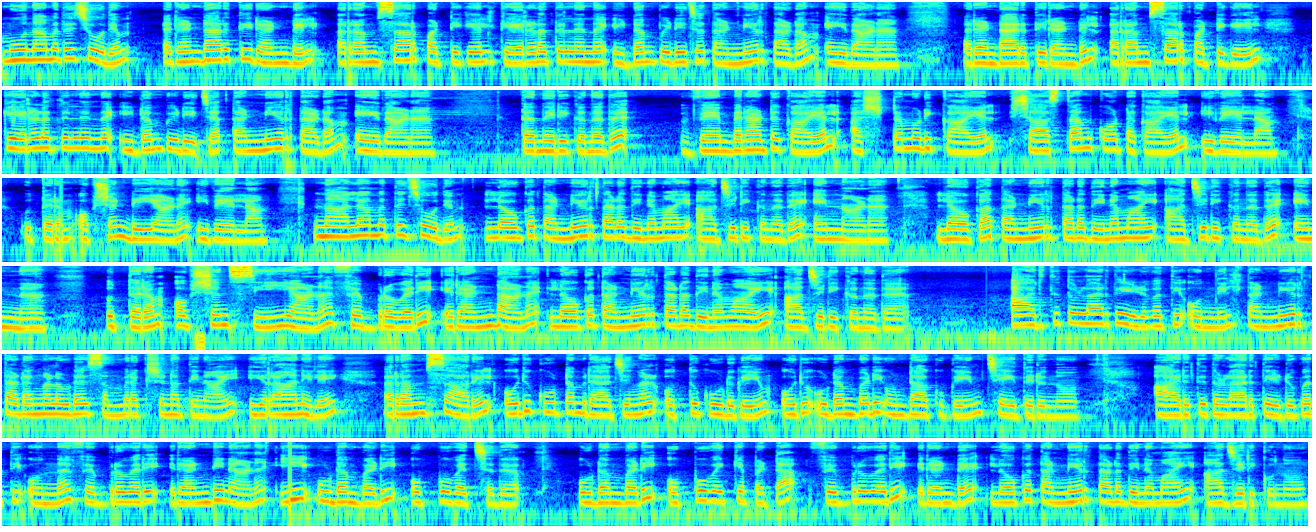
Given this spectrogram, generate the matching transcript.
മൂന്നാമത്തെ ചോദ്യം. രണ്ടായിരത്തി രണ്ടിൽ റംസാർ പട്ടികയിൽ കേരളത്തിൽ നിന്ന് ഇടം പിടിച്ച തണ്ണീർത്തടം ഏതാണ്? രണ്ടായിരത്തി രണ്ടിൽ റംസാർ പട്ടികയിൽ കേരളത്തിൽ നിന്ന് ഇടം പിടിച്ച തണ്ണീർത്തടം ഏതാണ്? തന്നിരിക്കുന്നത് വേമ്പനാട്ട് കായൽ അഷ്ടമുടി കായൽ ശാസ്താംകോട്ട കായൽ ഇവയെല്ലാം. ഉത്തരം ഓപ്ഷൻ ഡി ആണ് ഇവയെല്ലാം. നാലാമത്തെ ചോദ്യം ലോക തണ്ണീർത്തട ദിനമായി ആചരിക്കുന്നത് എന്നാണ്. ലോക തണ്ണീർത്തട ദിനമായി ആചരിക്കുന്നത് എന്ന്. ഉത്തരം ഓപ്ഷൻ സി ആണ്. ഫെബ്രുവരി രണ്ടാണ് ലോക തണ്ണീർത്തട ദിനമായി ആചരിക്കുന്നത്. ആയിരത്തി തൊള്ളായിരത്തി എഴുപത്തി ഒന്നിൽ തണ്ണീർത്തടങ്ങളുടെ സംരക്ഷണത്തിനായി ഇറാനിലെ റംസാറിൽ ഒരു കൂട്ടം രാജ്യങ്ങൾ ഒത്തുകൂടുകയും ഒരു ഉടമ്പടി ഉണ്ടാക്കുകയും ചെയ്തിരുന്നു. ആയിരത്തി തൊള്ളായിരത്തി എഴുപത്തി ഒന്ന് ഫെബ്രുവരി രണ്ടിനാണ് ഈ ഉടമ്പടി ഒപ്പുവെച്ചത്. ഉടമ്പടി ഒപ്പുവയ്ക്കപ്പെട്ട ഫെബ്രുവരി രണ്ട് ലോക തണ്ണീർത്തട ദിനമായി ആചരിക്കുന്നു.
